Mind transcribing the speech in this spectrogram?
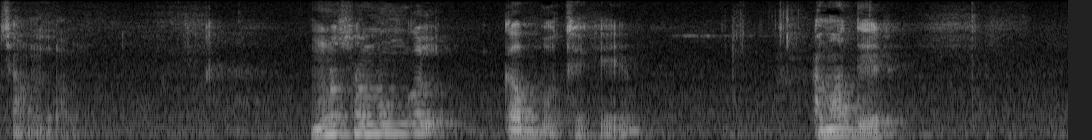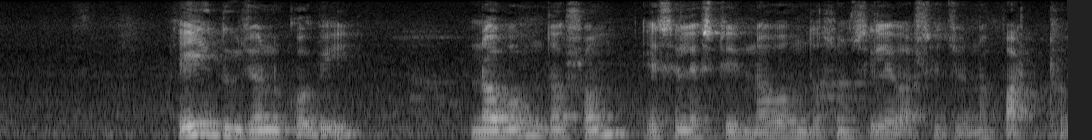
জানলাম। মনসামঙ্গল কাব্য থেকে আমাদের এই দুজন কবি নবম দশম, এসএলএসটির নবম দশম সিলেবাসের জন্য পাঠ্য।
